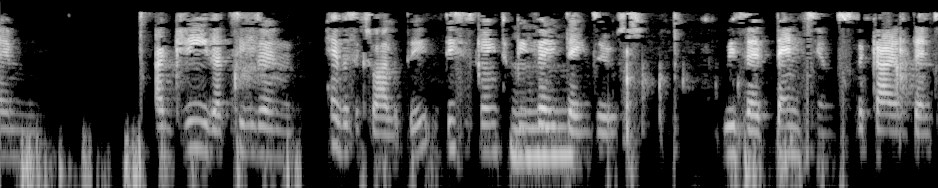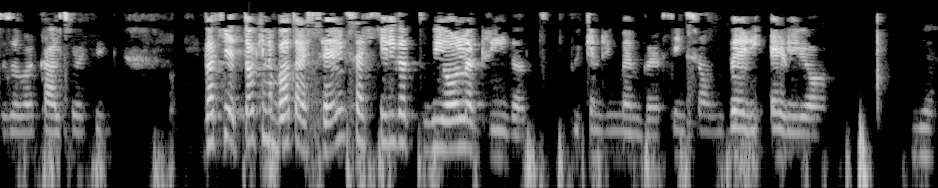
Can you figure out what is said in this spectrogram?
um, agree that children have a sexuality, this is going to be very Mm. dangerous with the tensions, the current tensions of our culture, I think. But yeah, talking about ourselves, I feel that we all agree that we can remember things from very early on. Yeah.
